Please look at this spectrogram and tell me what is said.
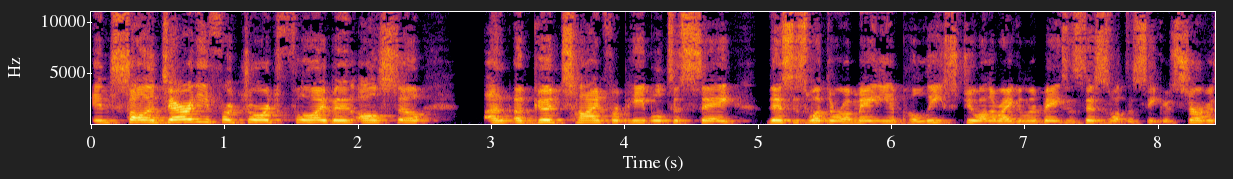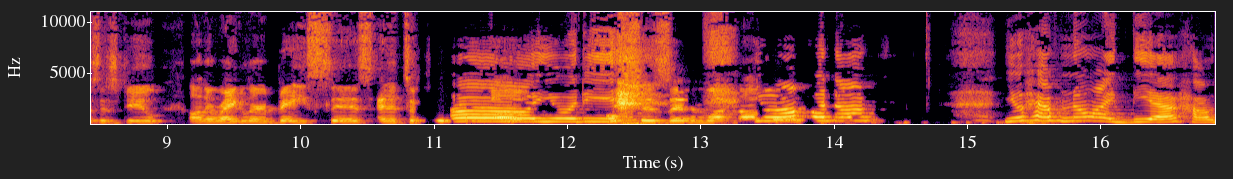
in solidarity for George Floyd, but also a, a, good time for people to say this is what the Romanian police do on a regular basis. This is what the secret services do on a regular basis, and it's a oh, Youri, and whatnot. You open up. You have no idea how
